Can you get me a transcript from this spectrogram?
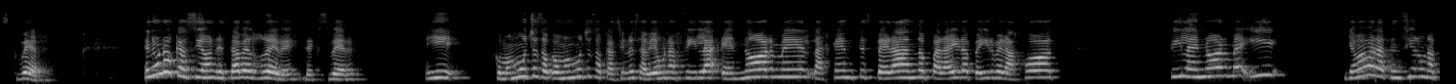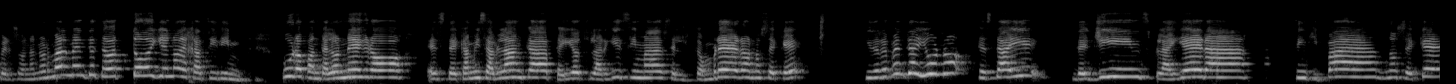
skver. En una ocasión estaba el rebe de Skver y como muchas o como muchas ocasiones había una fila enorme, la gente esperando para ir a pedir verajot, fila enorme y llamaba la atención una persona. Normalmente estaba todo lleno de hasidim, puro pantalón negro, este, camisa blanca, peyotes larguísimas, el sombrero, no sé qué. Y de repente hay uno que está ahí de jeans, playera, sin kipá, no sé qué.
